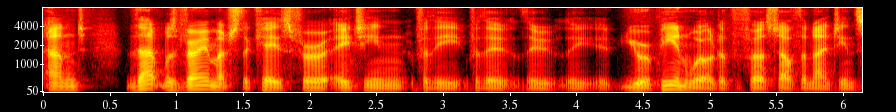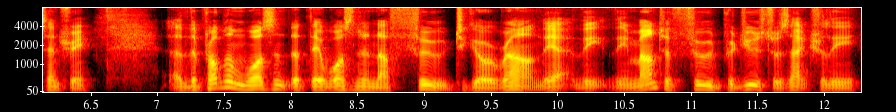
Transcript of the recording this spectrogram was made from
and that was very much the case for eighteen for the for the the, the European world of the first half of the nineteenth century. Uh, the problem wasn't that there wasn't enough food to go around. The, the, the amount of food produced was actually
